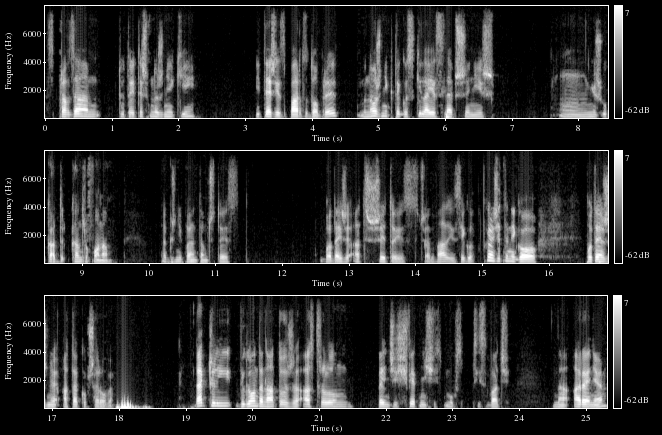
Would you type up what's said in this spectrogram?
Sprawdzałem tutaj też mnożniki i też jest bardzo dobry. Mnożnik tego skilla jest lepszy niż, mm, niż u Kandrofona. Także nie pamiętam, czy to jest bodajże A3 to jest, czy A2, jest jego, w każdym razie ten jego potężny atak obszarowy. Tak, czyli wygląda na to, że Astrolon będzie świetnie się mógł spisywać na arenie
